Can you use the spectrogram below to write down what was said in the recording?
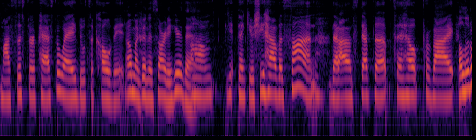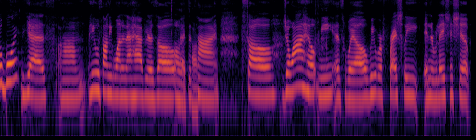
my sister passed away due to COVID. Oh my goodness, sorry to hear that. Um, thank you. She have a son that I stepped up to help provide. a little boy? Yes, um, he was only one and a half years old Oh, at the hard. time. So Jajuan helped me as well. We were freshly in the relationship,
